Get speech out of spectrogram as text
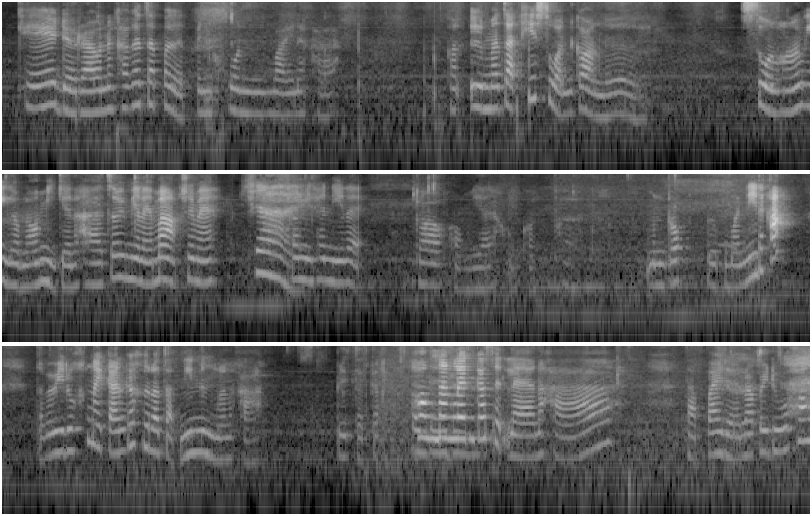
โอเค เดี๋ยวเรานะคะก็จะเปิดเป็นคนไว้นะคะ ก่อนอื่นมาจัดที่สวนก่อนเลย ส่วนของน้ำอีกับน้องหมีแกวนะคะ จะไม่มีอะไรมากใช่ไหม ใช่ ก็มีแค่นี้แหละ ก็เอาของย้ายของก่อนเพื่อ มันรกเออประมาณนี้นะคะ แต่ไปดูข้างในกันก็คือเราจัดนิดนึงแล้วนะคะไปจัดกันห้องนั่งเล่นก็เสร็จแล้วนะคะ ต่อไปเดี๋ยวเราไปดูห้อง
